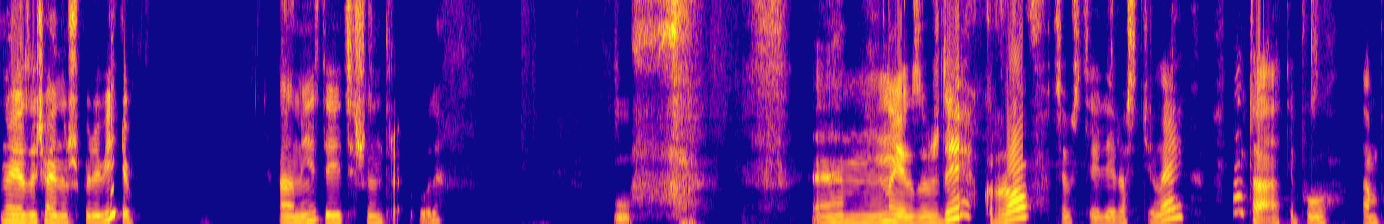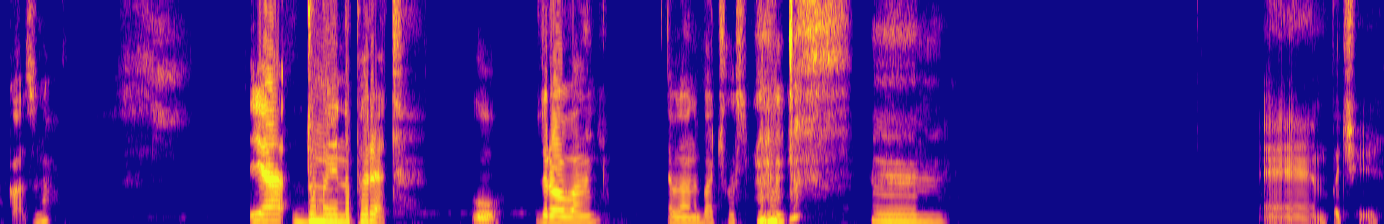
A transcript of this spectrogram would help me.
Ну, я, звичайно ж, перевірю. Але мені здається, що не треба буде. Уф. Ем, ну, як завжди, кров. Це в стилі Rusty Lake. Ну так, типу, там показано. Я думаю наперед. О, здорово, Валень. Давно не бачилась. ем, ем, почи.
